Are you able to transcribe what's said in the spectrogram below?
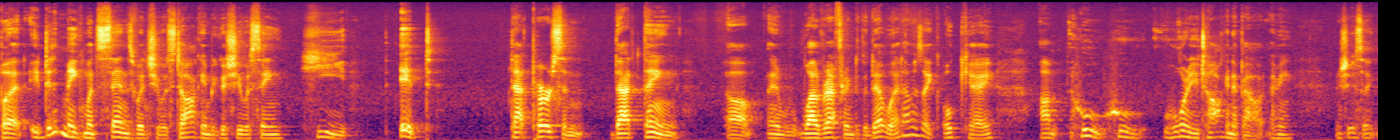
but it didn't make much sense when she was talking because she was saying he, it, that person, that thing, uh, and while referring to the devil, and I was like, okay, um, who, who, who are you talking about? I mean, and she's like,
